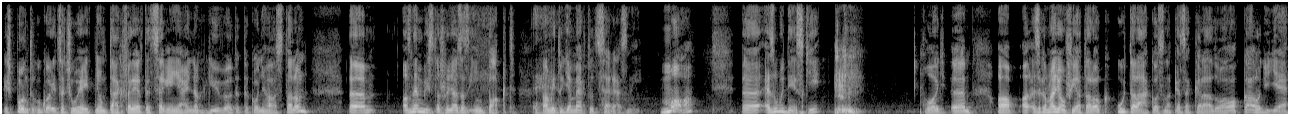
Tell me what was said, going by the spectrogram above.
És pont a kukoricacsúhelyt nyomták fel, érted szegény lánynak, aki üvöltött a konyhaasztalon. Öm, az nem biztos, hogy az az impact, amit ugye meg tudsz szerezni. Ma ez úgy néz ki, hogy ö, a, a, ezek a nagyon fiatalok úgy találkoznak ezekkel a dolgokkal, hogy ugye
